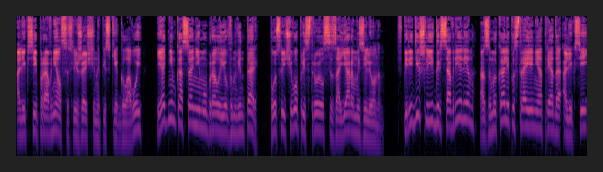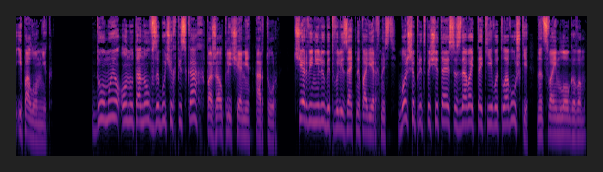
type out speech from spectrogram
Алексей поравнялся с лежащей на песке головой и одним касанием убрал ее в инвентарь, после чего пристроился за Яром и Зеленым. Впереди шли Игорь с Аврелием, а замыкали построение отряда Алексей и Паломник. «Думаю, он утонул в зыбучих песках», – пожал плечами Артур. «Черви не любят вылезать на поверхность, больше предпочитая создавать такие вот ловушки над своим логовом».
